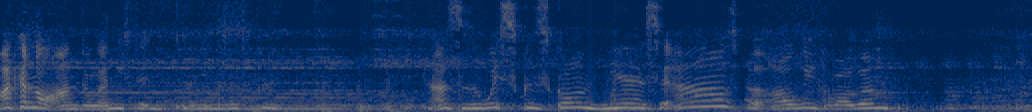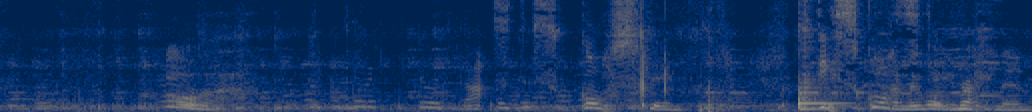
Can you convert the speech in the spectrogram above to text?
I cannot handle anything anymore. Has the whiskers gone? Yes, it has, but I'll regrow them. Oh, that's disgusting. Henry, what are you Disgusting. reckoning?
